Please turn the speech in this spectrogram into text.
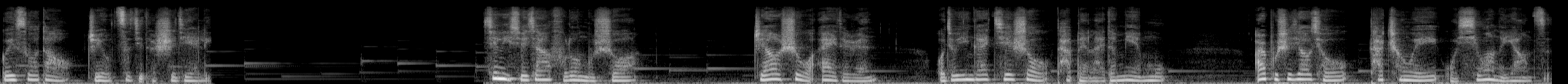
龟缩到只有自己的世界里。心理学家弗洛姆说：“只要是我爱的人，我就应该接受他本来的面目，而不是要求。”他成为我希望的样子，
